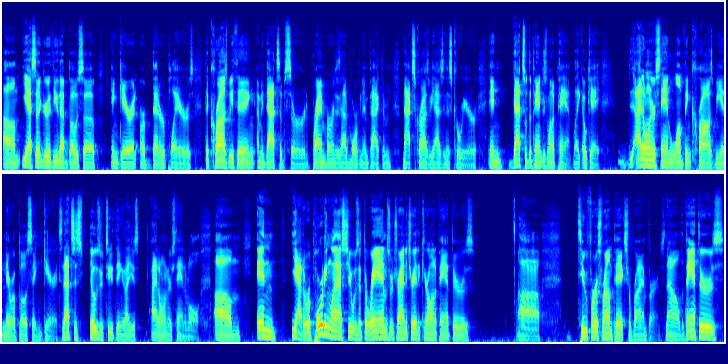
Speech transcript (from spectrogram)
Um, yes, I agree with you that Bosa and Garrett are better players. The Crosby thing, I mean, that's absurd. Brian Burns has had more of an impact than Maxx Crosby has in his career. And that's what the Panthers want to pay him. Like, okay, I don't understand lumping Crosby in there with Bosa and Garrett. So that's just, those are two things I just, I don't understand at all. Um, and, yeah, the reporting last year was that the Rams were trying to trade the Carolina Panthers. Uh, two first round picks for Brian Burns. Now, the Panthers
